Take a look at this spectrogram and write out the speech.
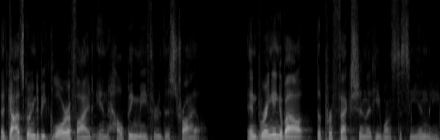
That God's going to be glorified in helping me through this trial and bringing about the perfection that He wants to see in me.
